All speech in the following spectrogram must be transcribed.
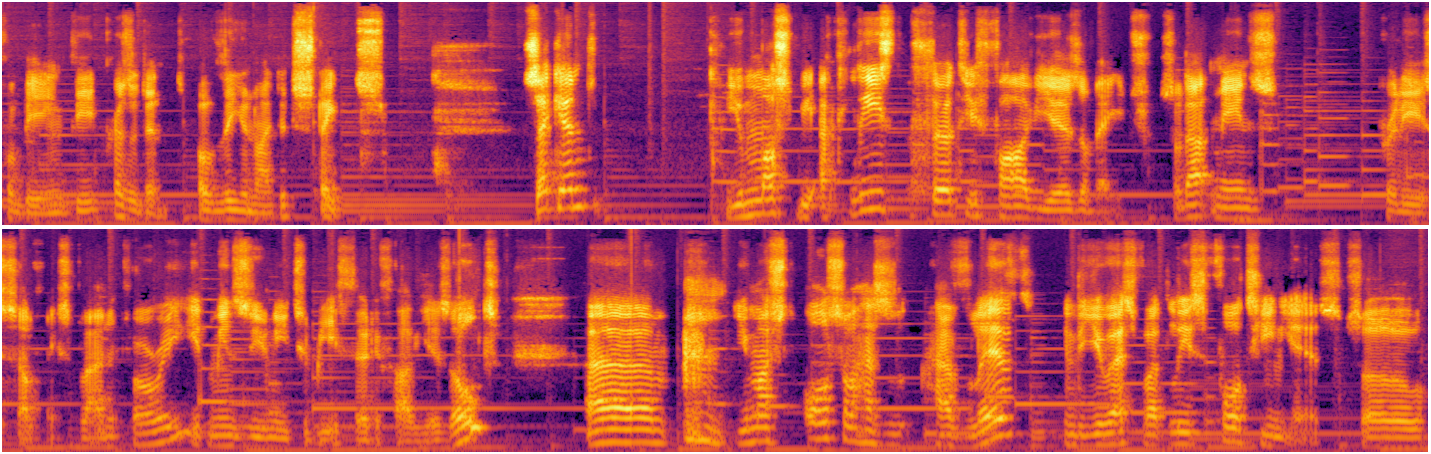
for being the president of the United States. Second, you must be at least 35 years of age. So that means pretty self explanatory. It means you need to be 35 years old. Um, you must also has, have lived in the US for at least 14 years. So,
